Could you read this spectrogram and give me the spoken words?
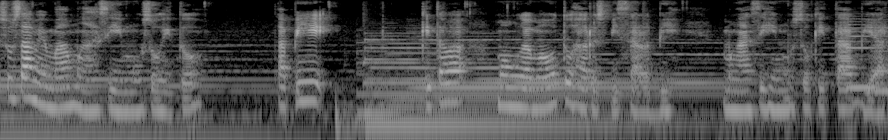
Susah memang mengasihi musuh itu, tapi kita mau nggak mau tuh harus bisa lebih mengasihi musuh kita biar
